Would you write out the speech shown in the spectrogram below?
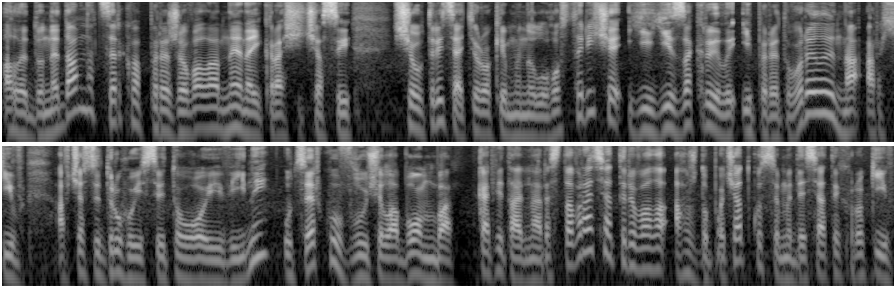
Але донедавна церква переживала не найкращі часи. Ще у 30-ті роки минулого століття її закрили і перетворили на архів. А в часи Другої світової війни у церкву влучила бомба. Капітальна реставрація тривала аж до початку 70-х років.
